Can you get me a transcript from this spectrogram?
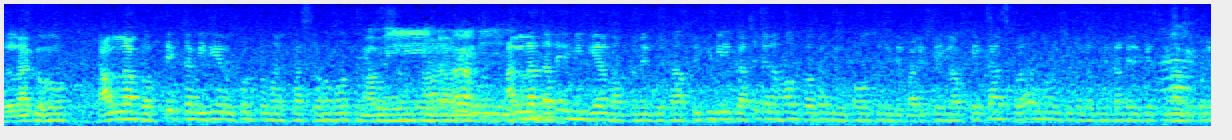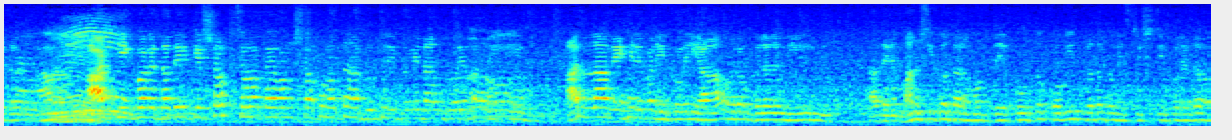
আল্লাহ গো আল্লাহ প্রত্যেকটা মিডিয়ার উপর তোমার রহমত আমিন। আল্লাহ তাদের মিডিয়ার মাধ্যমে গোটা পৃথিবীর কাছে যেন হক কথাগুলো পৌঁছে দিতে পারে সেই লক্ষ্যে কাজ করার মানসিকতা তুমি তাদেরকে সৃষ্টি করে দাও। আর্থিকভাবে তাদেরকে সচ্ছলতা এবং সফলতা দুটোই তুমি দান করে দাও। আল্লাহ মেহেরবানি করে ইয়া রব্বুল আলামিন তাদের মানসিকতার মধ্যে কৌত পবিত্রতা তুমি সৃষ্টি করে দাও।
